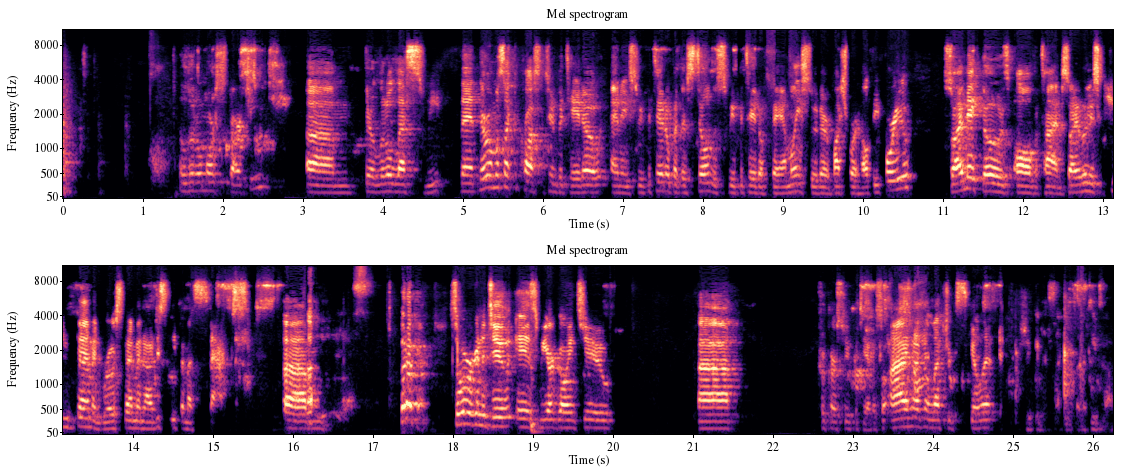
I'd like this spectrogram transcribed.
a little more starchy. Um, they're a little less sweet than they're almost like a cross between potato and a sweet potato, but they're still in the sweet potato family, so they're much more healthy for you. So I make those all the time. So I literally just cube them and roast them, and I just eat them as snacks. Um, but okay, so what we're gonna do is we are going to uh, cook our sweet potato. So I have an electric skillet. Actually, give me a second. so I keep it up.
